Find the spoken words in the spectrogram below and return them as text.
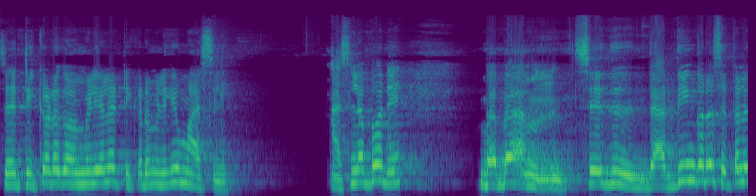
ସେ ଟିକଟ ମିଳିଗଲା ଟିକଟ ମିଳିକି ମୁଁ ଆସିଲି। ଆସିଲା ପରେ ବାବା ସେ ଦାଦିଙ୍କର ସେତେବେଳେ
